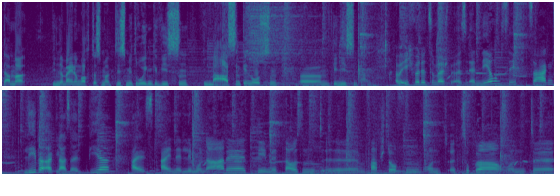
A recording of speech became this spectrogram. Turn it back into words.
da man bin der Meinung auch, dass man das mit ruhigem Gewissen in Maßen genossen ähm, genießen kann. Aber ich würde zum Beispiel aus Ernährungssicht sagen, lieber ein Glas Bier als eine Limonade, die mit tausend äh, Farbstoffen und äh, Zucker und äh,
